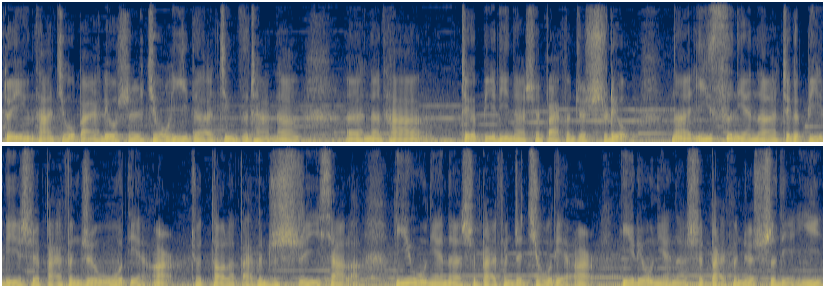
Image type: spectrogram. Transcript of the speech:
对应它九百六十九亿的净资产呢，呃，那它。这个比例呢是百分之十六，那一四年呢这个比例是百分之五点二，就到了百分之十以下了。一五年呢是百分之九点二，一六年呢是百分之十点一。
